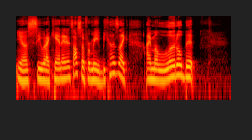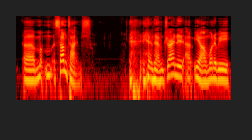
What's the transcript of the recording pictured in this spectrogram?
you know see what I can and it's also for me because like I'm a little bit uh, m- sometimes and I'm trying to, uh, you know, I want to be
